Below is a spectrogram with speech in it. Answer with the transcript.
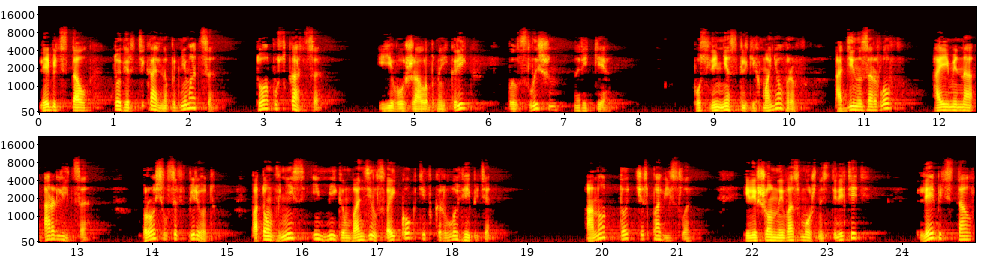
лебедь стал то вертикально подниматься, то опускаться, и его жалобный крик был слышен на реке. После нескольких маневров один из орлов, а именно орлица, бросился вперед, потом вниз и мигом вонзил свои когти в крыло лебедя. Оно тотчас повисло, и, лишенный возможности лететь, лебедь стал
